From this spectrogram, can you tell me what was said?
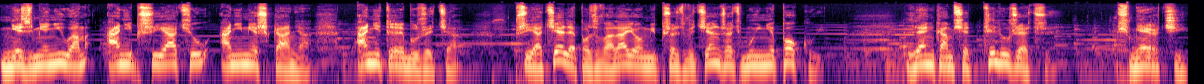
Nie zmieniłam ani przyjaciół, ani mieszkania, ani trybu życia. Przyjaciele pozwalają mi przezwyciężać mój niepokój. Lękam się tylu rzeczy: śmierci,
